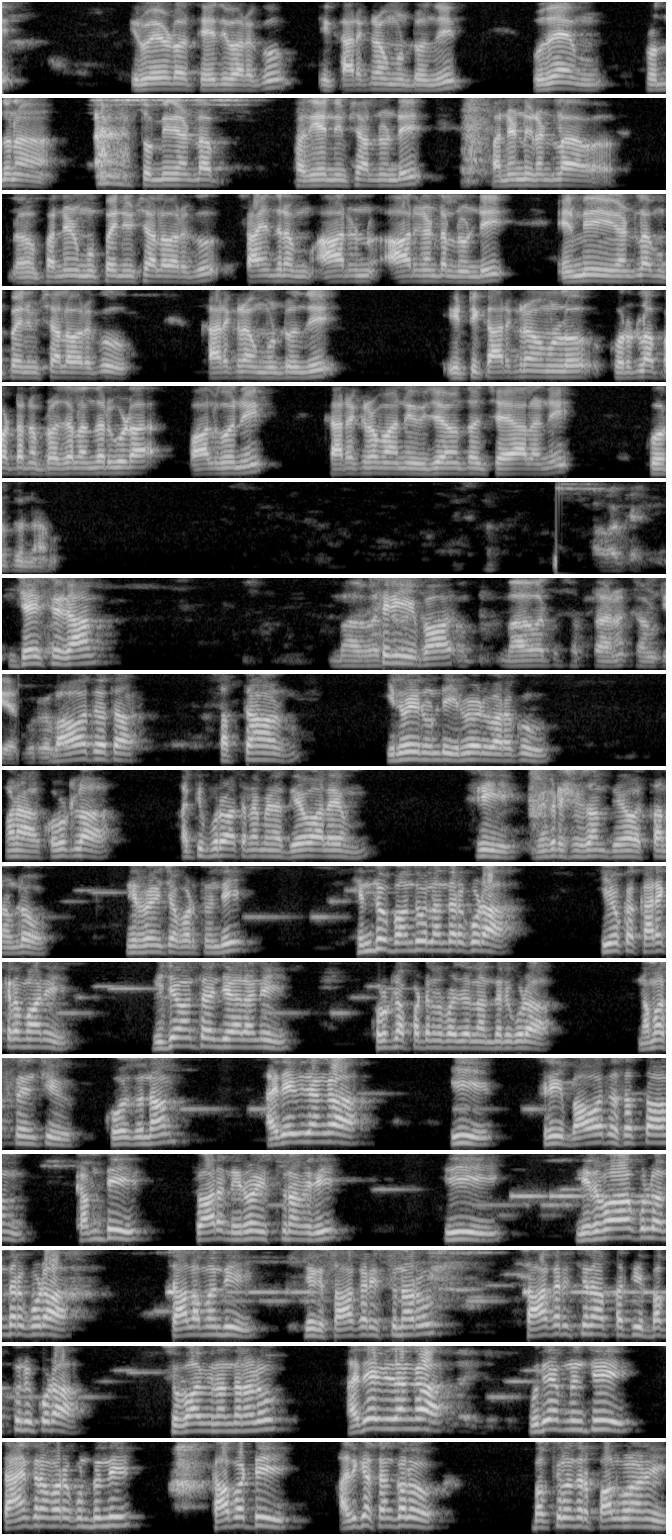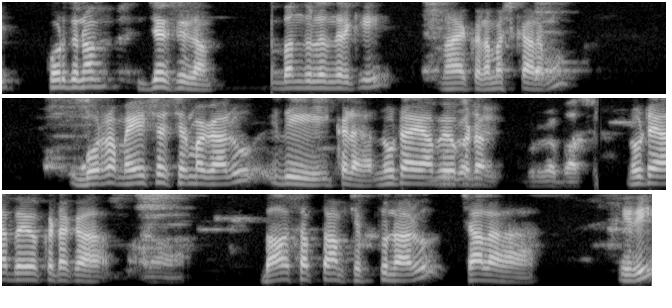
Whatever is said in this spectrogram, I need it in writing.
ఇరవై ఏడవ తేదీ వరకు ఈ కార్యక్రమం ఉంటుంది. ఉదయం ప్రొద్దున తొమ్మిది గంటల పదిహేను నిమిషాల నుండి పన్నెండు గంటల పన్నెండు ముప్పై నిమిషాల వరకు సాయంత్రం ఆరు ఆరు గంటల నుండి ఎనిమిది గంటల ముప్పై నిమిషాల వరకు కార్యక్రమం ఉంటుంది. ఇట్టి కార్యక్రమంలో కొరట్ల పట్టణ ప్రజలందరూ కూడా పాల్గొని కార్యక్రమాన్ని విజయవంతం చేయాలని కోరుతున్నాము. ఓకే. జై శ్రీరామ్. శ్రీ భాగవత సప్తాహ కమిటీ భాగవత సప్తాహం ఇరవై నుండి ఇరవై ఏడు వరకు మన కొరుట్ల అతి పురాతనమైన దేవాలయం శ్రీ వెంకటేశ్వర స్వామి దేవస్థానంలో నిర్వహించబడుతుంది. హిందూ బంధువులందరూ కూడా ఈ యొక్క కార్యక్రమాన్ని విజయవంతం చేయాలని కొరుట్ల పట్టణ ప్రజలందరినీ కూడా నమస్కరించి కోరుతున్నాం. అదేవిధంగా ఈ శ్రీ భావత సప్తాహం కమిటీ ద్వారా నిర్వహిస్తున్నాం ఇది. ఈ నిర్వాహకులు అందరూ కూడా చాలామంది దీనికి సహకరిస్తున్నారు. సహకరించిన ప్రతి భక్తుని కూడా శుభాభినందనలు. అదేవిధంగా ఉదయం నుంచి సాయంత్రం వరకు ఉంటుంది. కాబట్టి అధిక సంఖ్యలో భక్తులందరూ పాల్గొనాలని కోరుతున్నాం. జై శ్రీరామ్. బంధువులందరికీ నా యొక్క నమస్కారము. బుర్ర మహేశ్వర్ శర్మ గారు ఇది ఇక్కడ నూట యాభై ఒకట నూట యాభై ఒకటక భావ సప్తాహం చెప్తున్నారు. చాలా ఇది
